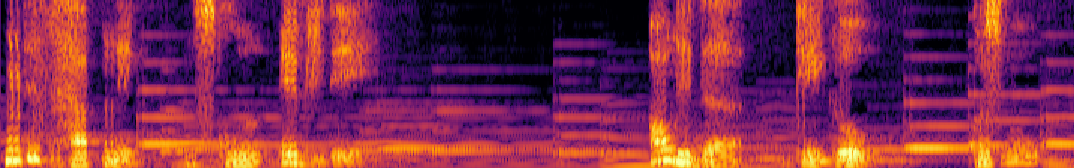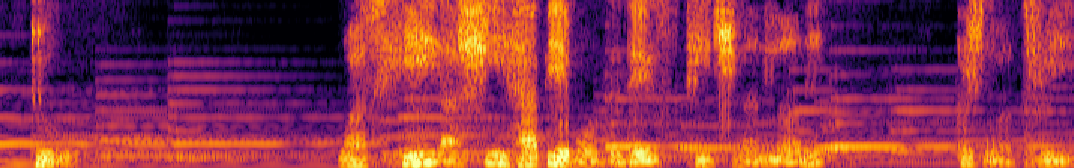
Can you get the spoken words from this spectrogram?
What is happening in school every day? How did the day go? Question number two was he or she happy about the day's teaching and learning? Question number three.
